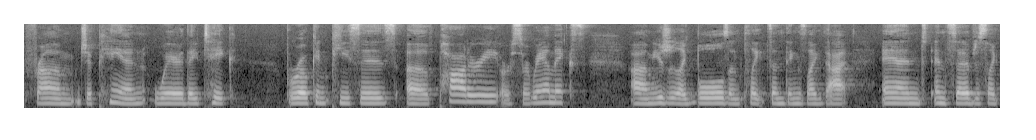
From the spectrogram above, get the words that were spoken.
from Japan where they take broken pieces of pottery or ceramics, um, usually like bowls and plates and things like that. And instead of just like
